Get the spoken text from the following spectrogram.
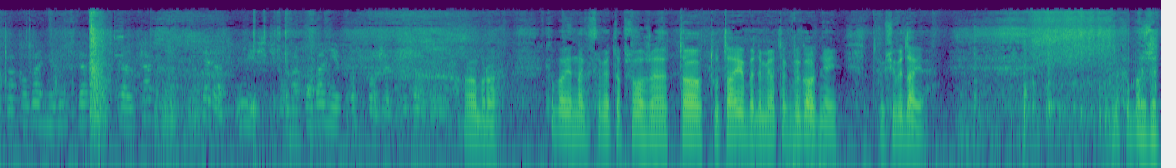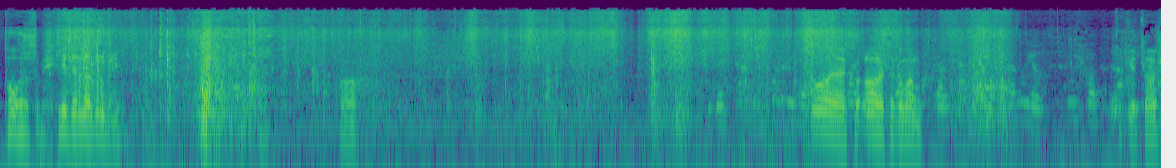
Opakowanie. Teraz umieść opakowanie w otworze drzwiowym. Dobra, chyba jednak sobie to przełożę to tutaj, będę miał tak wygodniej. Tak mi się wydaje. No chyba, że położę sobie jeden na drugi. O, O, jak- opakowanie ale tego mam. takie coś.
